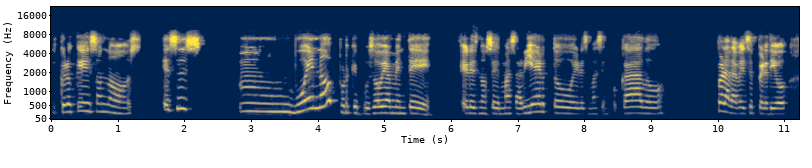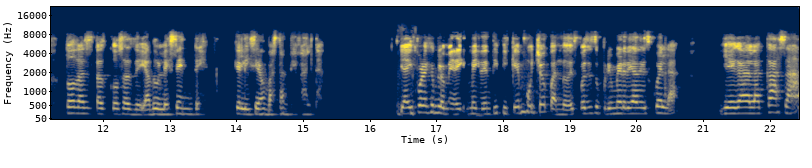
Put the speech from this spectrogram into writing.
Y creo que eso nos, eso es mmm, bueno, porque pues obviamente eres, no sé, más abierto, eres más enfocado, pero a la vez se perdió todas estas cosas de adolescente que le hicieron bastante falta. Y ahí, por ejemplo, me, me identifiqué mucho cuando después de su primer día de escuela llega a la casa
